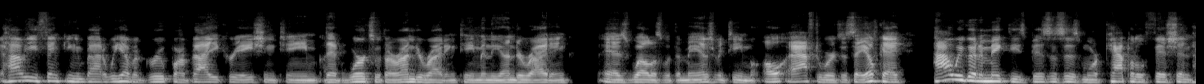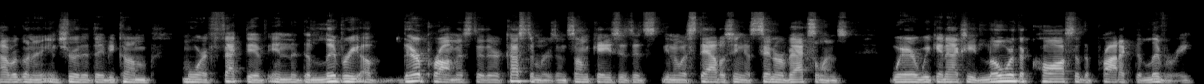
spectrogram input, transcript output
how are you thinking about it? We have a group, our value creation team, that works with our underwriting team and the underwriting as well as with the management team all afterwards to say, okay, how are we going to make these businesses more capital efficient? How are we're going to ensure that they become more effective in the delivery of their promise to their customers? In some cases it's you know establishing a center of excellence where we can actually lower the cost of the product delivery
